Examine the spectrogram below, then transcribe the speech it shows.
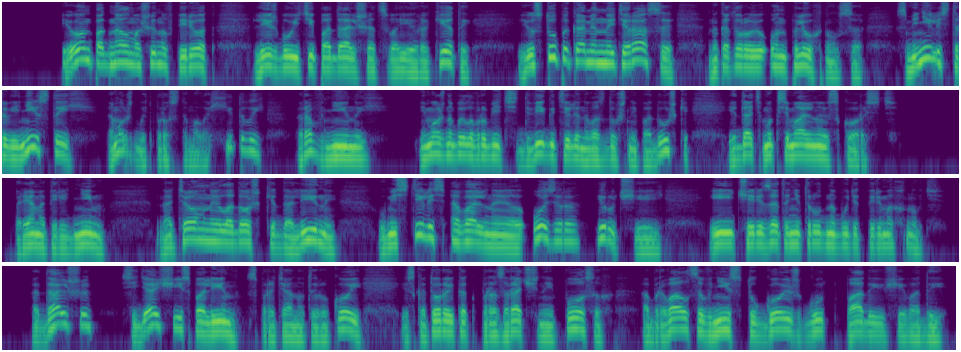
И он погнал машину вперед, лишь бы уйти подальше от своей ракеты, и уступы каменной террасы, на которую он плюхнулся, сменились травянистой, а может быть просто малахитовой, равниной, и можно было врубить двигатели на воздушной подушке и дать максимальную скорость. Прямо перед ним, на темной ладошке долины, уместились овальное озеро и ручей, и через это нетрудно будет перемахнуть. А дальше — сидящий исполин с протянутой рукой, из которой, как прозрачный посох, обрывался вниз тугой жгут падающей воды.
